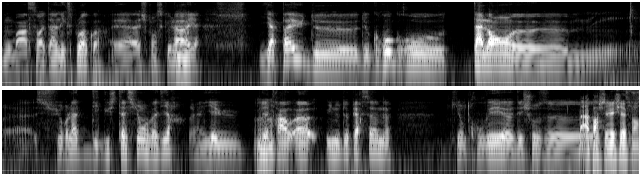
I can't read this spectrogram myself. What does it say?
bon bah ça aurait été un exploit quoi. Je pense que là mm. il n'y a, a, pas eu de, de gros gros talent euh, sur la dégustation, on va dire. Il y a eu peut-être mhm. une ou deux personnes qui ont trouvé euh, des choses euh, bah, à part chez les chefs hein.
